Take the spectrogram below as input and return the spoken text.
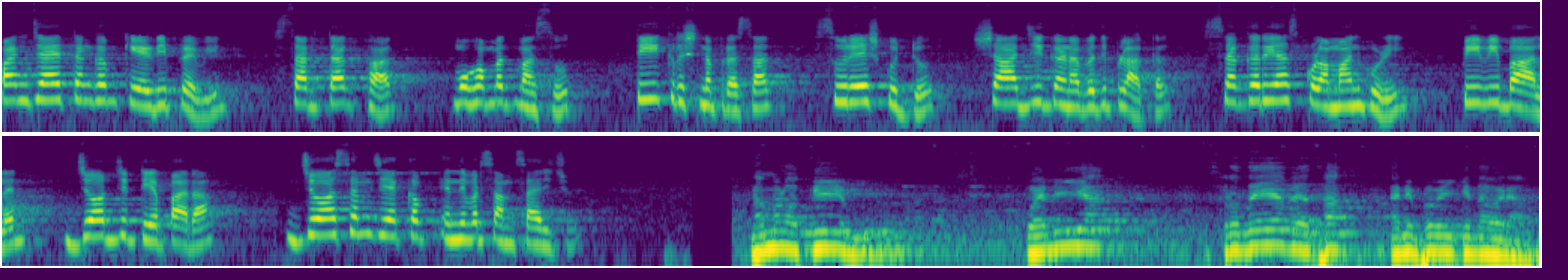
പഞ്ചായത്ത് അംഗം K D Praveen Sardar Bhag Muhammad Masood T Krishnaprasad Suresh Kuttoor Shaji Ganapathi Plakkal Zacharias Kulamankuzhi P V Balan George Tiyappara ജോസം ജേക്കബ് എന്നിവർ സംസാരിച്ചു. നമ്മളൊക്കെയും വലിയ ഹൃദയവ്യഥ അനുഭവിക്കുന്നവരാണ്.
